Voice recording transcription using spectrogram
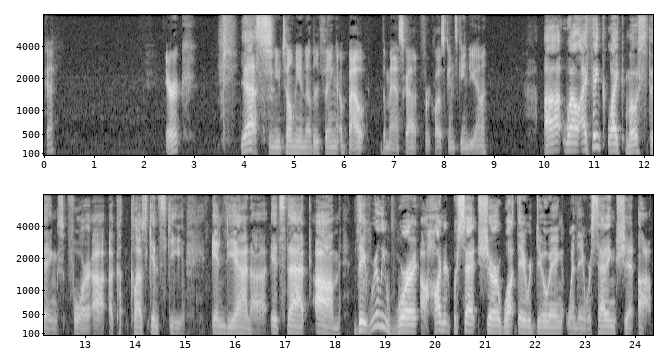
Okay, Eric, Yes. can you tell me another thing about the mascot for Klaus Kinski, Indiana? Uh, well, I think like most things for uh, a K- Klaus Kinski, Indiana, it's that um, they really weren't a hundred percent sure what they were doing when they were setting shit up.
